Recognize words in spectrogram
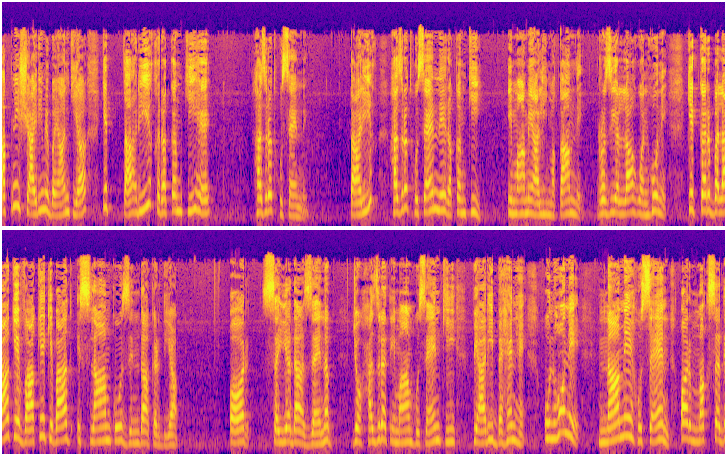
अपनी शायरी में बयान किया कि तारीख रकम की है हज़रत हुसैन ने। तारीख हज़रत हुसैन ने रकम की इमाम आली मकाम ने रज़ी अल्लाह ने, कि करबला के वाक़े के बाद इस्लाम को ज़िंदा कर दिया। और सैयदा जैनब, जो हज़रत इमाम हुसैन की प्यारी बहन हैं। उन्होंने नाम हुसैन और मकसद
